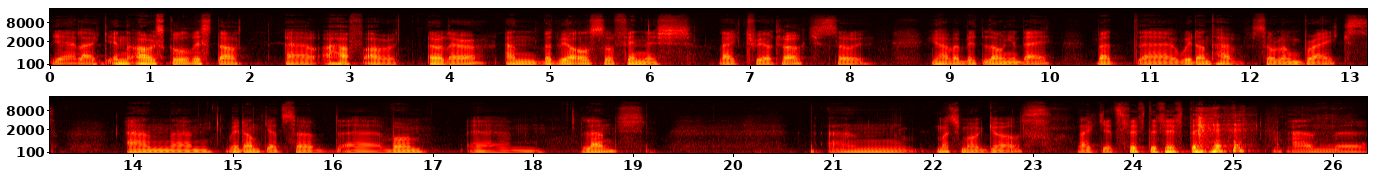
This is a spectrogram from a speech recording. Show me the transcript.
Yeah, like in our school, we start uh, a half hour earlier, and but we also finish like three o'clock, so you have a bit longer day. But uh, we don't have so long breaks, and um, we don't get served uh, warm um, lunch, and much more girls. Like it's 50-50. and uh,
